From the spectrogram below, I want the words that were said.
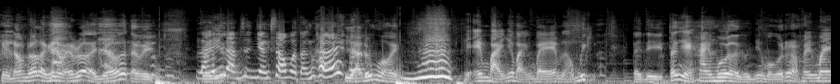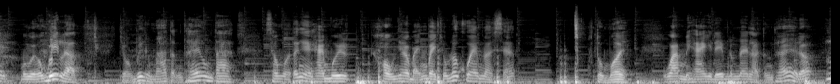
thì năm đó là cái năm em rất là nhớ Tại vì lấy làm sinh nhật xong rồi tận thế. Dạ đúng rồi. Thì em bàn với bạn bè em là không biết. Tại vì tới ngày 20 là gần như mọi người rất là hoang mang. Mọi người không biết là Trời không biết là ma tận thế không ta? Xong rồi tới ngày 20 Hầu như là bạn bè trong lớp của em là sẽ Tùng ơi Qua 12 giờ đêm năm nay là tận thế rồi đó. Ừ.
